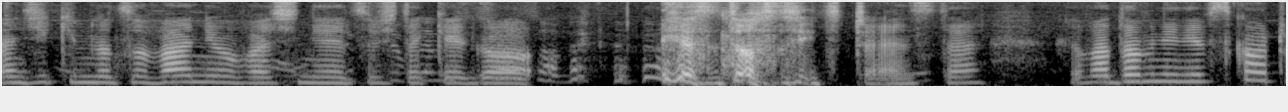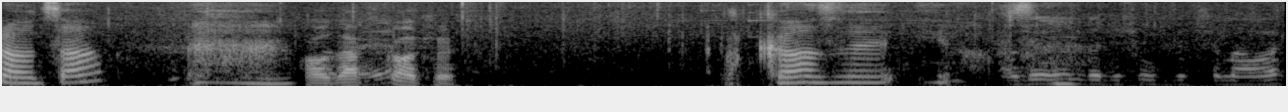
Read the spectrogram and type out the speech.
Na dzikim nocowaniu właśnie coś takiego jest dosyć częste. Chyba do mnie nie wskoczą, co? Choda wskoczy. Kozy i Do 10 wytrzymałaś?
